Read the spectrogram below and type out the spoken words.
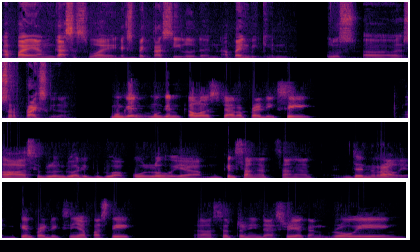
Apa yang nggak sesuai ekspektasi lu dan apa yang bikin lu uh, surprise gitu? Mungkin mungkin kalau secara prediksi uh, sebelum 2020 ya mungkin sangat sangat general ya. Mungkin prediksinya pasti uh, certain industry akan growing,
